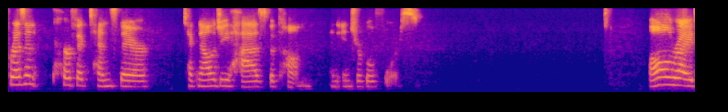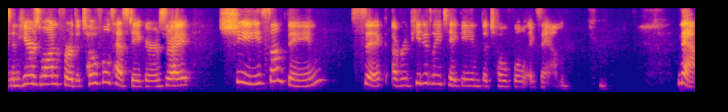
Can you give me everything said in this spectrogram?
present perfect tense there. Technology has become an integral force. All right, and here's one for the TOEFL test takers, right? She, something, sick of repeatedly taking the TOEFL exam. Now,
